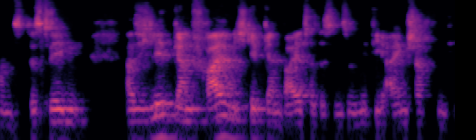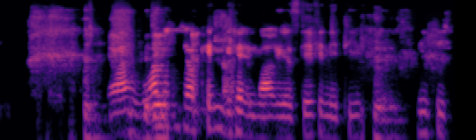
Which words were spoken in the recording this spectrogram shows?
Und deswegen, also ich lebe gern frei und ich gebe gern weiter. Das sind so mit die Eigenschaften, die. Ja, so habe ich dich auch kennengelernt, Marius, definitiv. Richtig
